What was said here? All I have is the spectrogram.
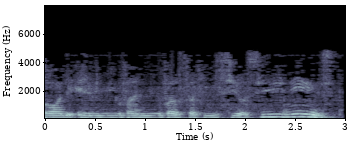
سوال علمی و فنی و فلسفی و سیاسی نیست.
